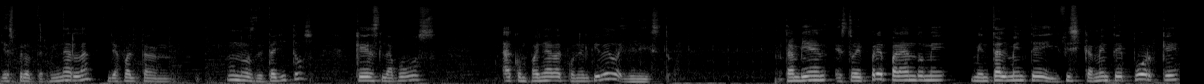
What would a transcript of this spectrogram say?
Ya espero terminarla. Ya faltan unos detallitos. Que es la voz acompañada con el video y listo. También estoy preparándome mentalmente y físicamente porque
